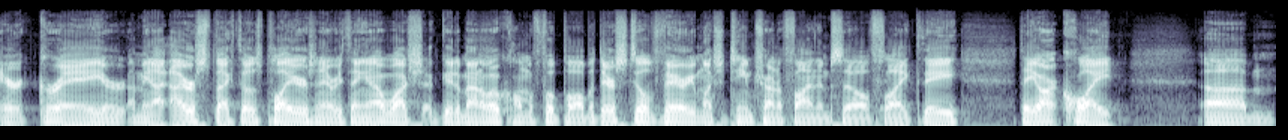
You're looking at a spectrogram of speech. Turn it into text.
Eric Gray, or I mean, I, I, respect those players and everything, and I watch a good amount of Oklahoma football, but they're still very much a team trying to find themselves. Like they, they aren't quite um,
